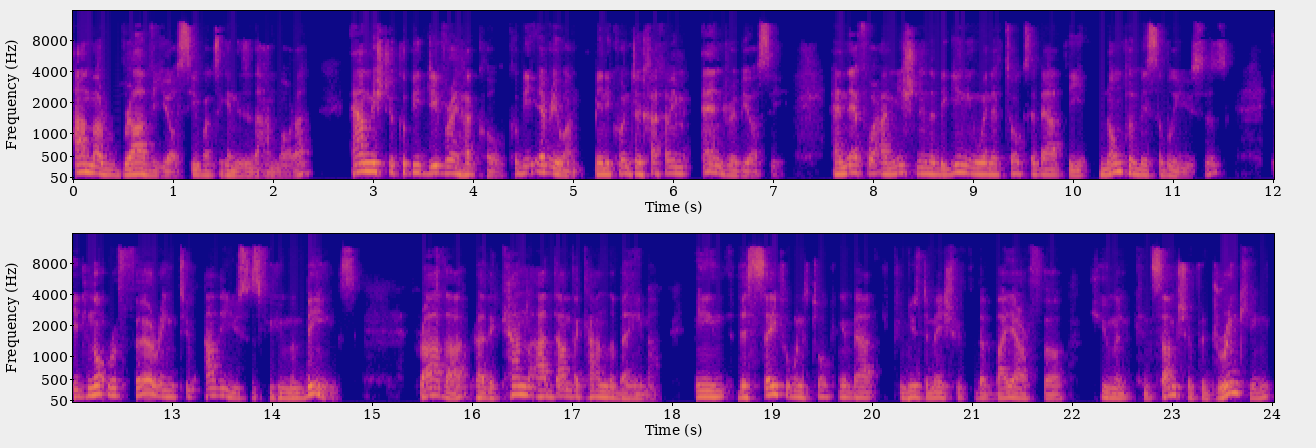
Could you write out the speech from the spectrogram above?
Amar Rav Yossi, once again, this is the Amora. Our Mishnah could be Divrei Hakol, could be everyone, meaning according to Chachamim and Rabbi Yossi. And therefore, our Mishnah in the beginning, when it talks about the non-permissible uses, it's not referring to other uses for human beings. Rather, rather, kan adam v'kan lebehima. Meaning the safer when it's talking about you can use the demeshri for the bayar for human consumption for drinking,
